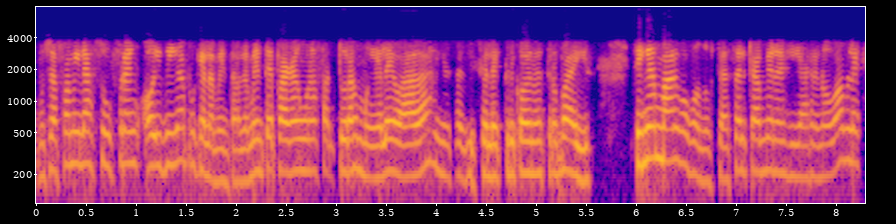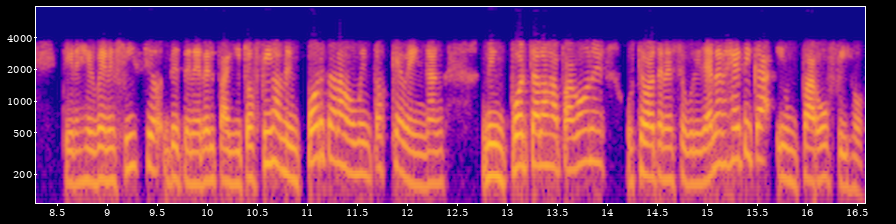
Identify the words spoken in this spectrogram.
Muchas familias sufren hoy día porque lamentablemente pagan unas facturas muy elevadas en el servicio eléctrico de nuestro país. Sin embargo, cuando usted hace el cambio a energía renovable, tienes el beneficio de tener el paguito fijo, no importa los aumentos que vengan, no importa los apagones, usted va a tener seguridad energética y un pago fijo.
